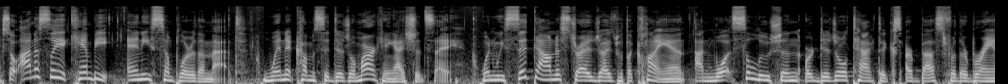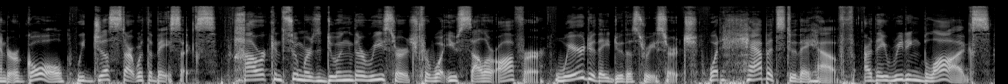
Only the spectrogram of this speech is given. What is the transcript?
So, honestly, it can't be any simpler than that. When it comes to digital marketing, I should say. When we sit down to strategize with a client on what solution or digital tactics are best for their brand or goal, we just start with the basics. How are consumers doing their research for what you sell or offer? Where do they do this research? What habits do they have? Are they reading blogs?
